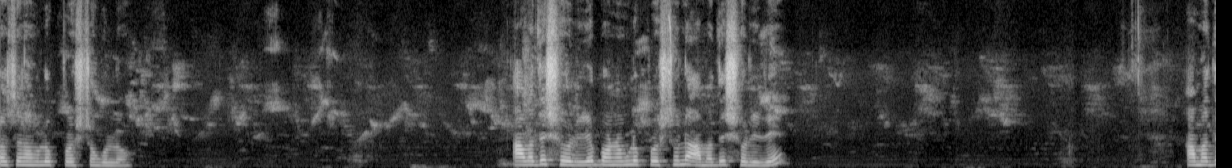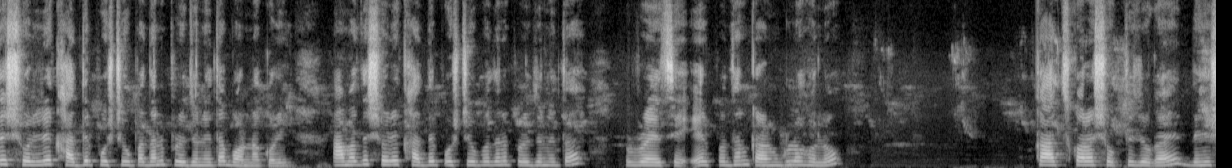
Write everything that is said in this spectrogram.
রচনামূলক প্রশ্নগুলো। আমাদের শরীরে বর্ণমূলক প্রশ্ন হলো, আমাদের শরীরে আমাদের শরীরে খাদ্যের পুষ্টি উপাদানের প্রয়োজনীয়তা বর্ণনা করি। আমাদের শরীরে খাদ্যের পুষ্টি উপাদানের প্রয়োজনীয়তা রয়েছে। এর প্রধান কারণগুলো হলো কাজ করার শক্তি যোগায়, দেহের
